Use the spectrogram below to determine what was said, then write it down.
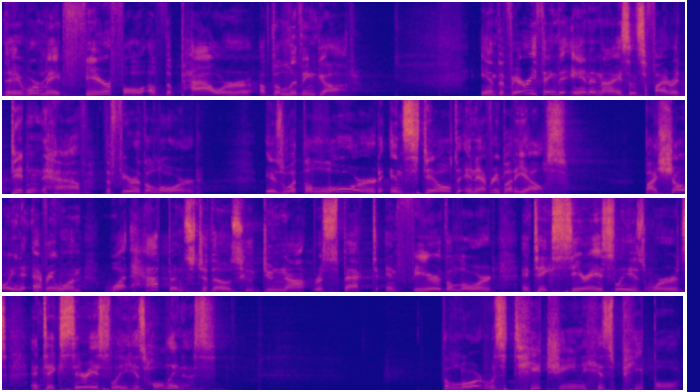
They were made fearful of the power of the living God. And the very thing that Ananias and Sapphira didn't have, the fear of the Lord, is what the Lord instilled in everybody else by showing everyone what happens to those who do not respect and fear the Lord and take seriously his words and take seriously his holiness. The Lord was teaching his people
